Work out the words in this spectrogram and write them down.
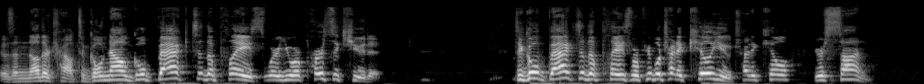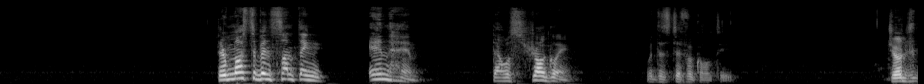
it was another trial to go now, go back to the place where you were persecuted to go back to the place where people try to kill you, try to kill your son. There must have been something in him that was struggling with this difficulty. George,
